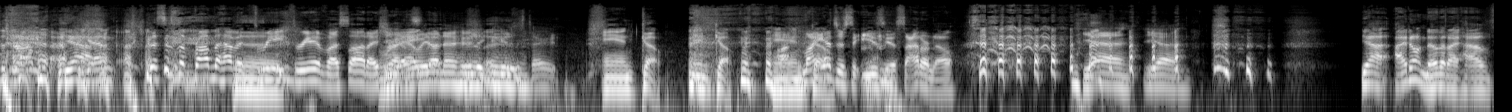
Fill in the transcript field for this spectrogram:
the drop. Yeah. Again, this is the problem of having three three of us on. I should Right. ask we don't know who to, who to start and go and go and My go. answer's the easiest. I don't know. yeah yeah Yeah, I don't know that I have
